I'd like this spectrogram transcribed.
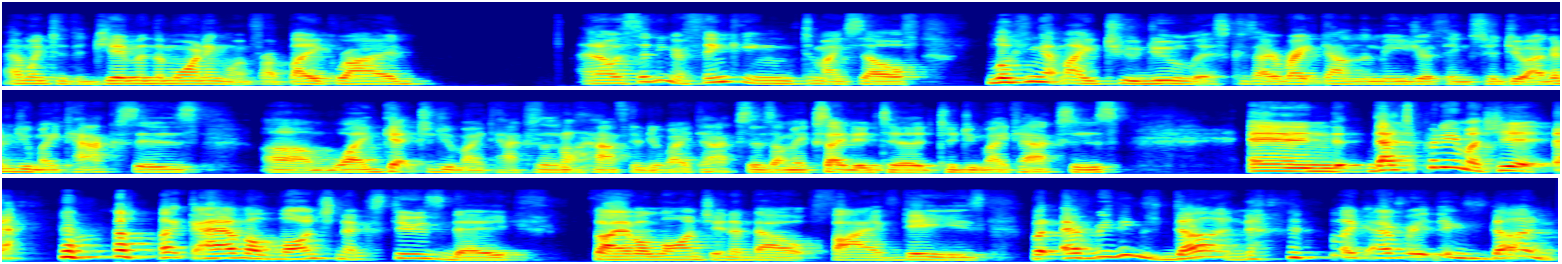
I went to the gym in the morning, went for a bike ride, and I was sitting here thinking to myself, looking at my to-do list, because I write down the major things to do. I got to do my taxes. Um, well, I get to do my taxes. I don't have to do my taxes. I'm excited to to do my taxes. And that's pretty much it. like I have a launch next Tuesday. So I have a launch in about five days, but everything's done. like everything's done.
